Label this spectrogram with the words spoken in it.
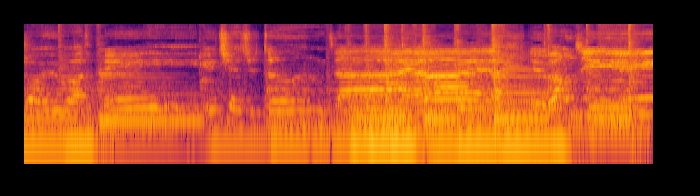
属于我的你，一切只等待。你忘记。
